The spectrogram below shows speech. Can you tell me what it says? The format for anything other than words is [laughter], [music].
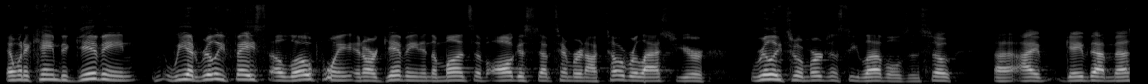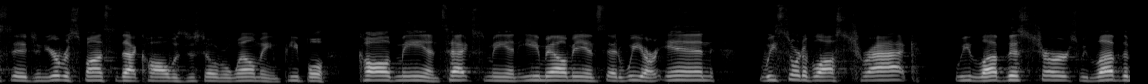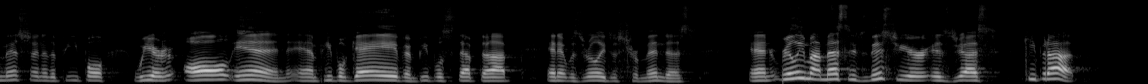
And when it came to giving, we had really faced a low point in our giving in the months of August, September, and October last year, really to emergency levels. And so uh, I gave that message, and your response to that call was just overwhelming. People called me and texted me and emailed me and said, We are in. We sort of lost track. We love this church. We love the mission and the people. We are all in. And people gave and people stepped up, and it was really just tremendous. And really, my message this year is just keep it up.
